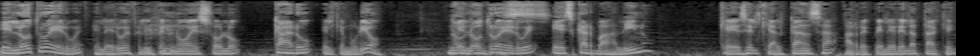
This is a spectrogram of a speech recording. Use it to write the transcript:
El otro héroe, el héroe Felipe, no es solo Caro el que murió. No, el no, otro es- héroe es Carvajalino, que es el que alcanza a repeler el ataque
